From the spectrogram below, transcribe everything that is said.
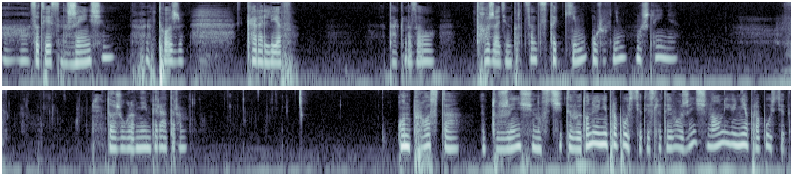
А, соответственно, женщин тоже. Королев, так назову, тоже один процент с таким уровнем мышления. Тоже уровня императора. Он просто эту женщину считывает. Он ее не пропустит. Если это его женщина, он ее не пропустит.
